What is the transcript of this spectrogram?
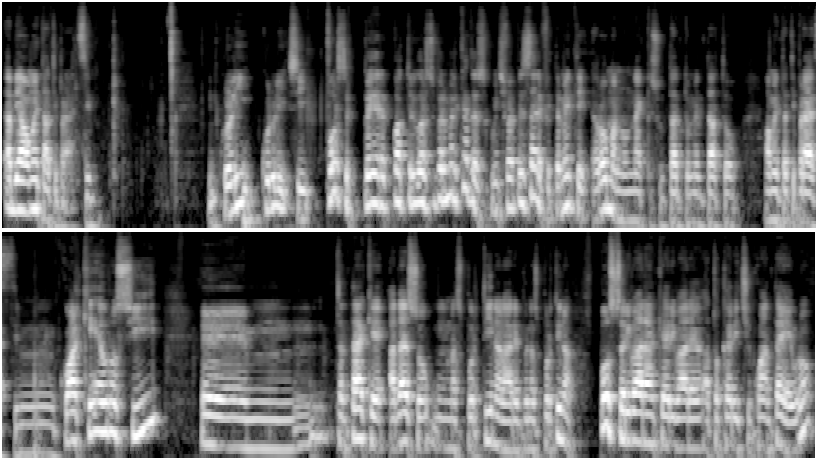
e abbiamo aumentato i prezzi. Quindi quello lì, quello lì sì, forse per quanto riguarda i supermercati, adesso come ci fai pensare, effettivamente a Roma non è che soltanto aumentato, aumentati i prezzi, Mm, qualche euro sì, Ehm, tant'è che adesso una sportina, la riempio una sportina, posso arrivare anche a, arrivare a toccare i 50 euro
